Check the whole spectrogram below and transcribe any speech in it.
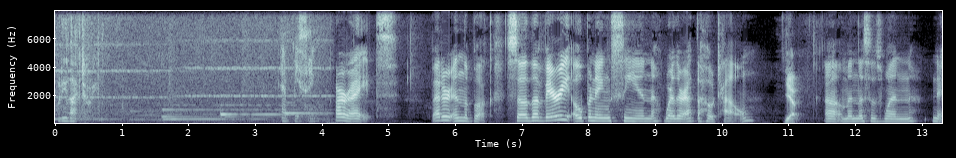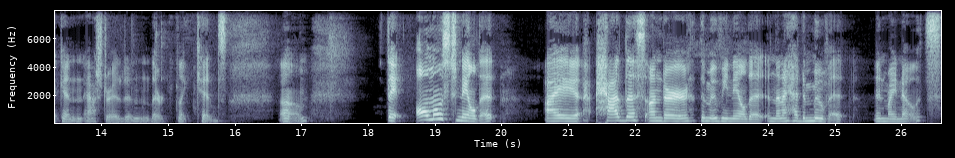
What do you like to read? everything. All right. Better in the book. So the very opening scene where they're at the hotel, Yeah. um, and this is when Nick and Astrid and their like kids, um, they almost nailed it. I had this under the movie nailed it, and then I had to move it in my notes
